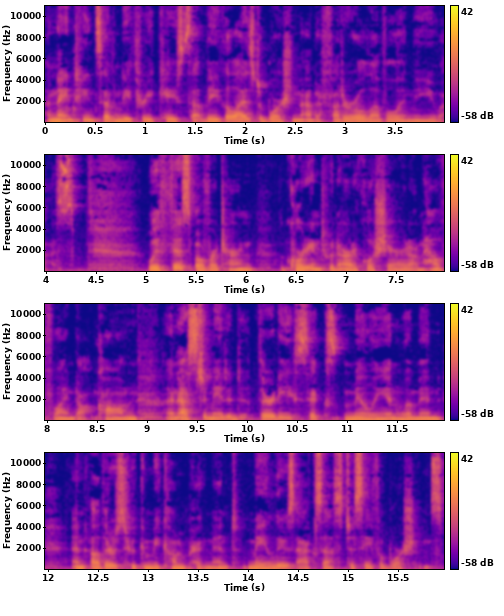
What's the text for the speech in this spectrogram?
a 1973 case that legalized abortion at a federal level in the U.S. With this overturn, according to an article shared on Healthline.com, an estimated 36 million women and others who can become pregnant may lose access to safe abortions.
